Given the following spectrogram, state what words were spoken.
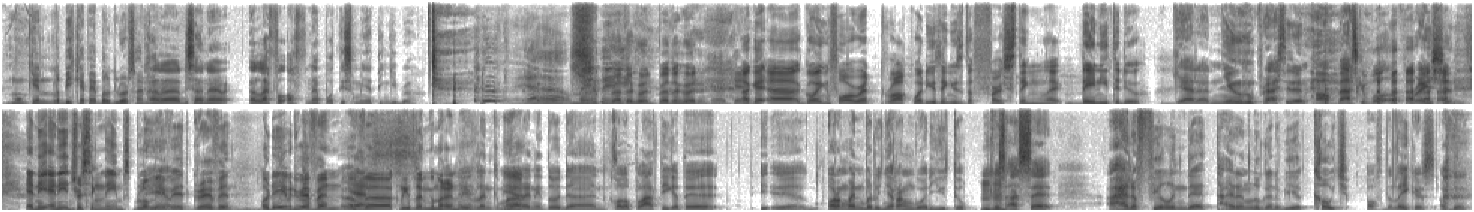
mungkin lebih capable di luar sana. Karena di sana uh, level of nepotismenya tinggi, Bro. Ya, maybe. Brotherhood, brotherhood. Okay. okay, uh, going forward, Rock, what do you think is the first thing like they need to do? Get a new president of basketball operations. Any any interesting names belum ya? David Griffin. Oh, David Griffin of Yes. uh, Cleveland kemarin. ya? Cleveland kemarin itu dan kalau pelatih katanya ya, orang main baru nyerang gue di YouTube because I said I had a feeling that Tyron Lu gonna be a coach of the Lakers of the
